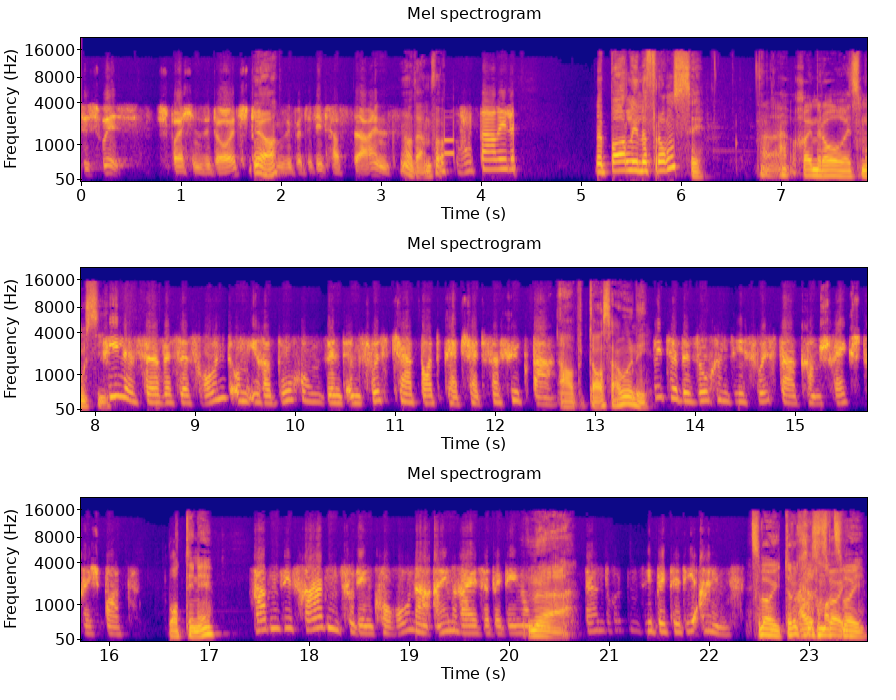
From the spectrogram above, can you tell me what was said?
to Swiss. Sprechen Sie Deutsch? Ja. Drücken Sie bitte die Taste 1. Ja, in dem Fall. Vous parlez le Ein paar Lille France. Äh, können wir auch, jetzt muss ich. Viele Services rund um Ihre Buchung sind im Swiss Chatbot per Chat verfügbar. Aber das auch nicht. Bitte besuchen Sie swiss.com-bot. Wollte ich nicht. Haben Sie Fragen zu den Corona-Einreisebedingungen? Nein. Dann drücken Sie bitte die 1. Zwei, drück Alles ich mal zwei. zwei.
